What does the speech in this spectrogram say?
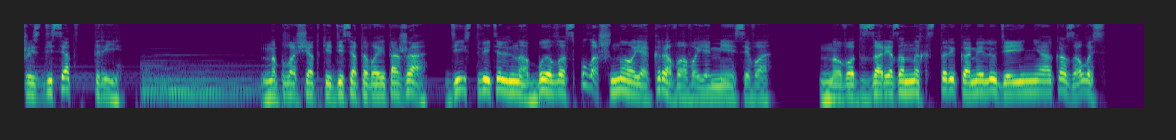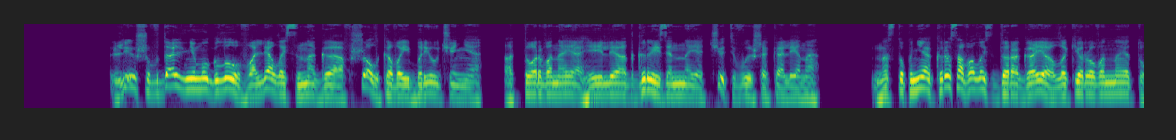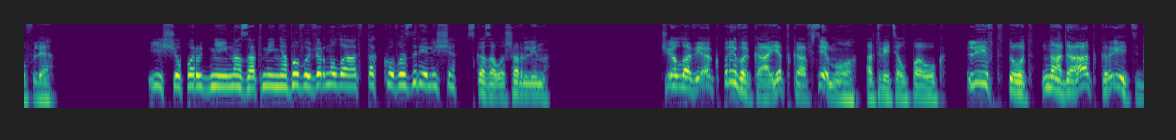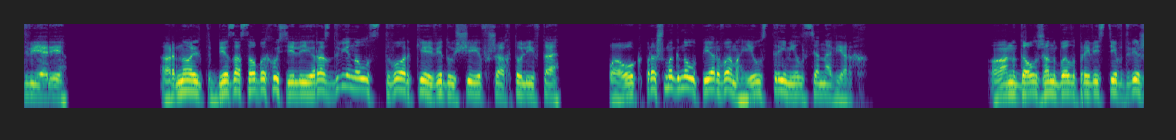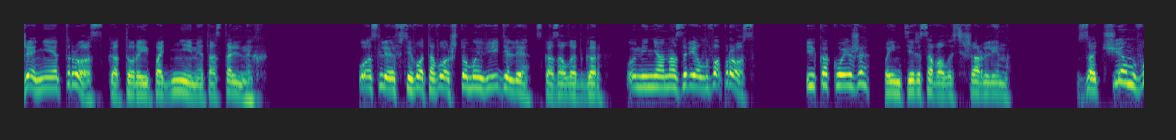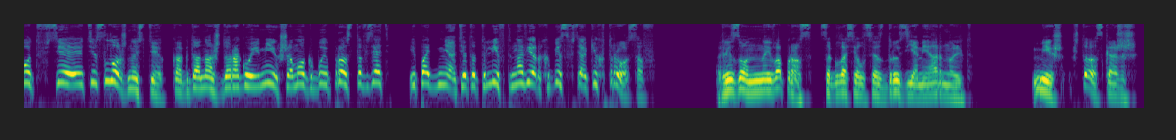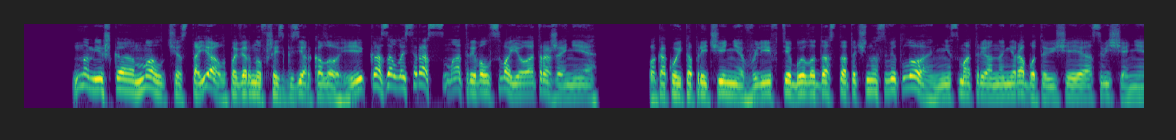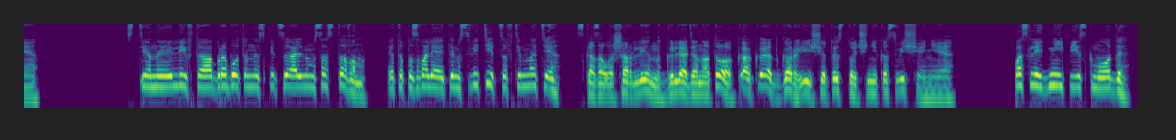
63 На площадке десятого этажа действительно было сплошное кровавое месиво. Но вот зарезанных стариками людей не оказалось. Лишь в дальнем углу валялась нога в шелковой брючине, оторванная или отгрызенная чуть выше колена. На ступне красовалась дорогая лакированная туфля. «Еще пару дней назад меня бы вывернуло от такого зрелища», — сказала Шарлин. «Человек привыкает ко всему», — ответил паук. «Лифт тут, надо открыть двери». Арнольд без особых усилий раздвинул створки, ведущие в шахту лифта. Паук прошмыгнул первым и устремился наверх. Он должен был привести в движение трос, который поднимет остальных. «После всего того, что мы видели, — сказал Эдгар, — у меня назрел вопрос». «И какой же?» — поинтересовалась Шарлин. «Зачем вот все эти сложности, когда наш дорогой Миша мог бы просто взять и поднять этот лифт наверх без всяких тросов?» «Резонный вопрос», — согласился с друзьями Арнольд. «Миш, что скажешь?» Но Мишка молча стоял, повернувшись к зеркалу, и, казалось, рассматривал свое отражение. По какой-то причине в лифте было достаточно светло, несмотря на неработающее освещение. «Стены лифта обработаны специальным составом, это позволяет им светиться в темноте», — сказала Шарлин, глядя на то, как Эдгар ищет источник освещения. Последний писк моды.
